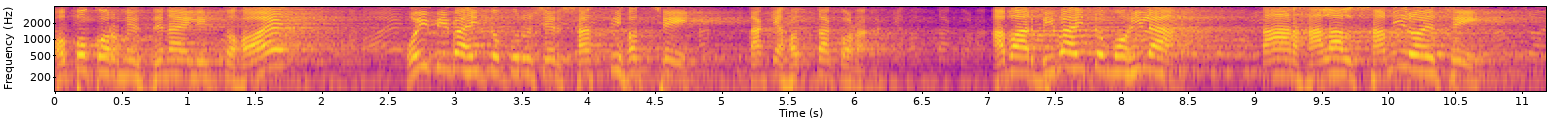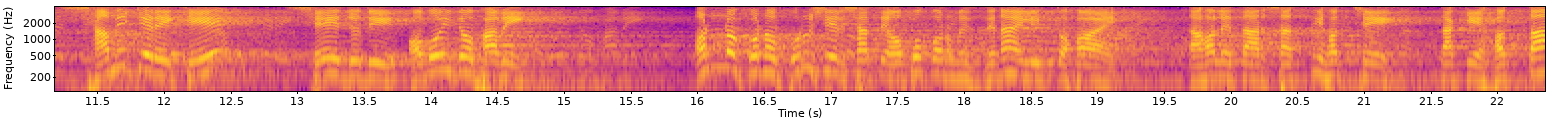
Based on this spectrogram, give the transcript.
অপকর্মে জেনায় লিপ্ত হয়, ওই বিবাহিত পুরুষের শাস্তি হচ্ছে তাকে হত্যা করা। আবার বিবাহিত মহিলা তার হালাল স্বামী রয়েছে, স্বামীকে রেখে সে যদি অবৈধভাবে অন্য কোনো পুরুষের সাথে অপকর্মে জেনায় লিপ্ত হয়, তাহলে তার শাস্তি হচ্ছে তাকে হত্যা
